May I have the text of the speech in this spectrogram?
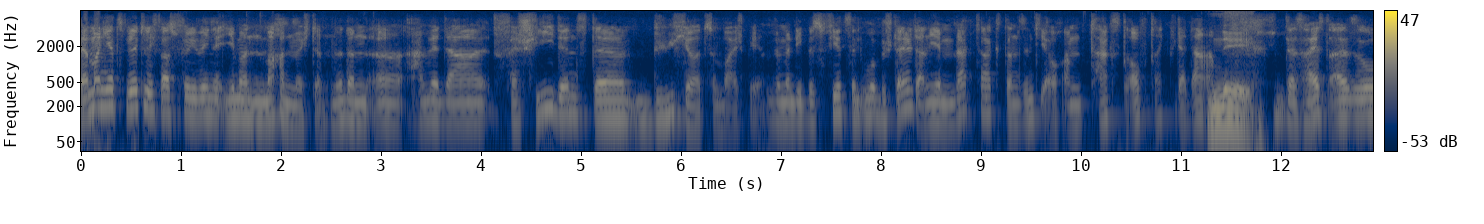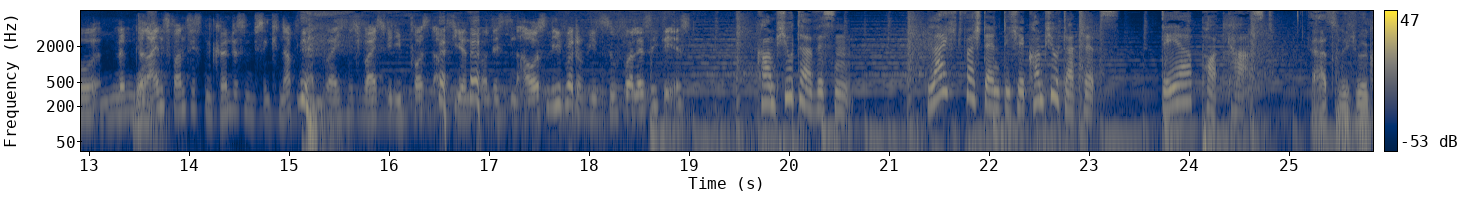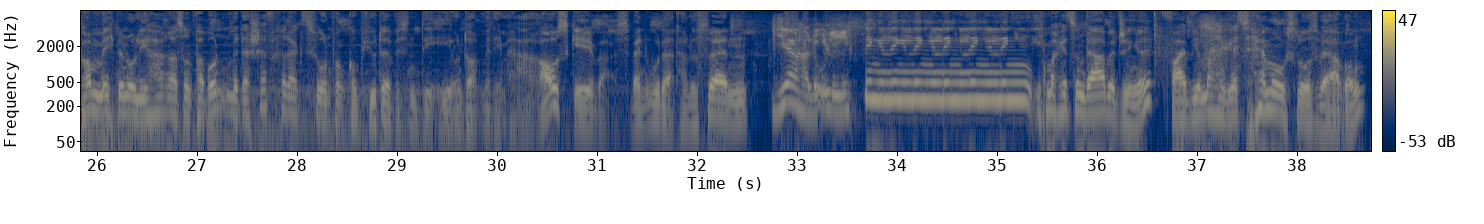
wenn man jetzt wirklich was für jemanden machen möchte, ne, dann äh, haben wir da verschiedenste Bücher zum Beispiel. Wenn man die bis 14 Uhr bestellt an jedem Werktag, dann sind die auch am Tags drauf direkt wieder da. Nee. Das heißt also, mit dem ja. 23. könnte es ein bisschen knapp werden, weil ich nicht weiß, wie die Post am 24. ausliefert und wie zuverlässig die ist. Computerwissen. Leicht verständliche Computertipps. Der Podcast. Herzlich willkommen, ich bin Uli Harras und verbunden mit der Chefredaktion von computerwissen.de und dort mit dem Herausgeber Sven Udert. Hallo Sven. Ja, hallo Uli. Lingelingelingelingelingeling. Ich mache jetzt einen Werbejingle, weil wir machen jetzt hemmungslos Werbung.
